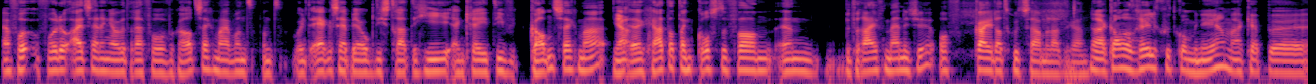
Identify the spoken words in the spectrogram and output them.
En voor, voor de uitzending hebben we het er even over gehad, zeg maar. Want, want, want ergens heb je ook die strategie en creatieve kant, zeg maar. Ja. Eh, gaat dat ten koste van een bedrijf managen? Of kan je dat goed samen laten gaan? Nou, ik kan dat redelijk goed combineren, maar ik heb eh,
